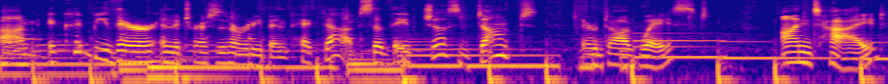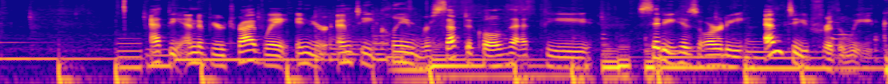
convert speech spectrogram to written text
Um, it could be there and the trash has already been picked up, so they've just dumped their dog waste untied at the end of your driveway in your empty, clean receptacle that the city has already emptied for the week.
